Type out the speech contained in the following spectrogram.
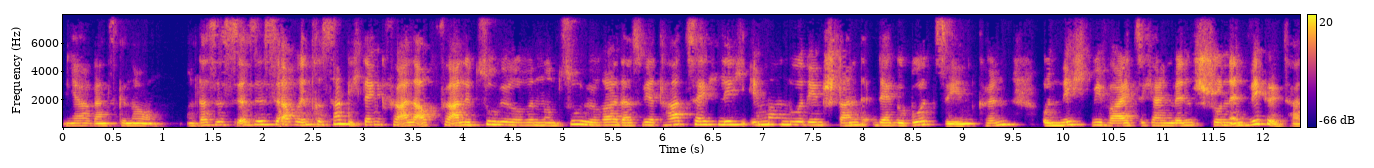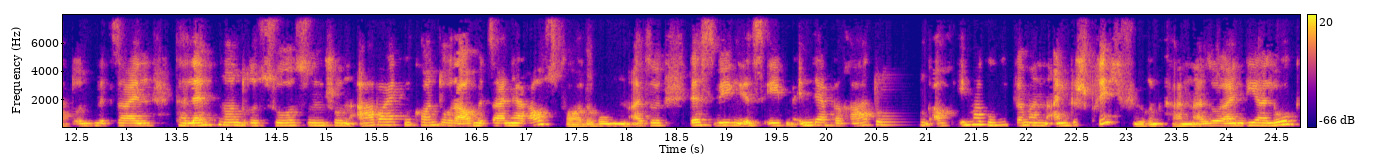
Ja, ganz genau. Und das ist, das ist auch interessant. Ich denke für alle, auch für alle Zuhörerinnen und Zuhörer, dass wir tatsächlich immer nur den Stand der Geburt sehen können und nicht, wie weit sich ein Mensch schon entwickelt hat und mit seinen Talenten und Ressourcen schon arbeiten konnte oder auch mit seinen Herausforderungen. Also deswegen ist eben in der Beratung auch immer gut, wenn man ein Gespräch führen kann, also ein Dialog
